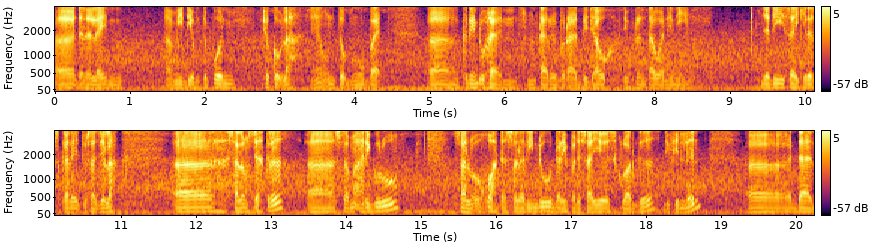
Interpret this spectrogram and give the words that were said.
uh, dan lain-lain uh, medium tu pun cukuplah ya untuk mengubat uh, kerinduan sementara berada jauh di perantauan ini. Jadi saya kira sekadar itu sajalah. Uh, salam sejahtera, uh, selamat Hari Guru. Salam ukhuwah dan salam rindu daripada saya sekeluarga di Finland. Uh, dan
